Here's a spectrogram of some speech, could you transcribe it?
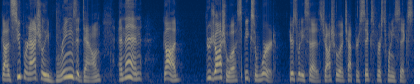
God supernaturally brings it down, and then God, through Joshua, speaks a word. Here's what he says Joshua chapter 6, verse 26.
